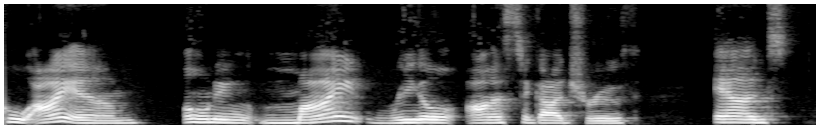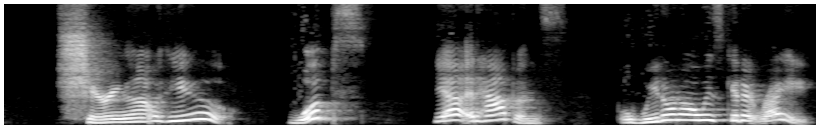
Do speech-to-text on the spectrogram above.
who I am, owning my real, honest to God truth, and sharing that with you. Whoops. Yeah, it happens. We don't always get it right,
